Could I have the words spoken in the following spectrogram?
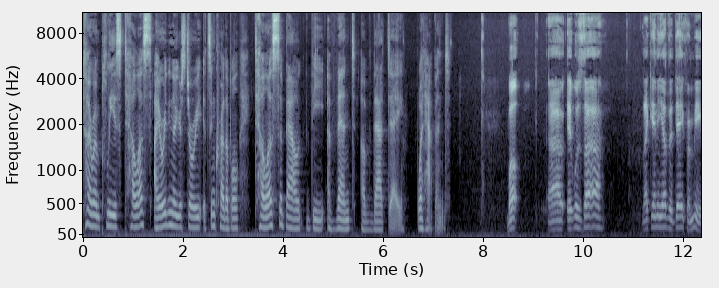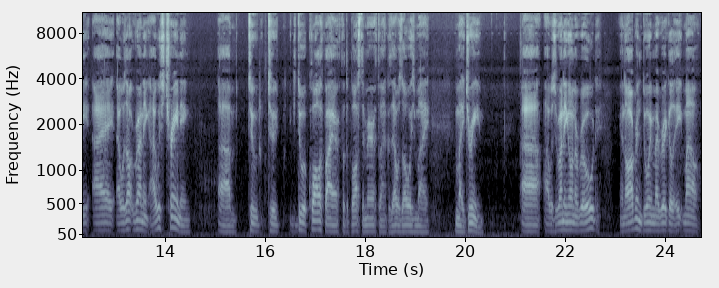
Tyrone, please tell us. I already know your story. It's incredible. Tell us about the event of that day. What happened? Well, uh, it was uh, like any other day for me. I, I was out running. I was training um, to to do a qualifier for the Boston Marathon because that was always my my dream. Uh, I was running on a road in Auburn doing my regular eight mile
